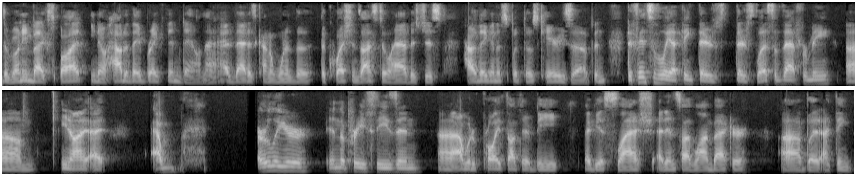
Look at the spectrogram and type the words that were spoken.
the running back spot, you know, how do they break them down? I had that as kind of one of the the questions I still have is just how are they going to split those carries up? And defensively, I think there's there's less of that for me. Um, you know, I, I, I earlier in the preseason, uh, I would have probably thought there'd be maybe a slash at inside linebacker. Uh, but I think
